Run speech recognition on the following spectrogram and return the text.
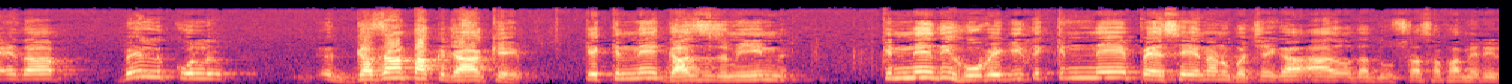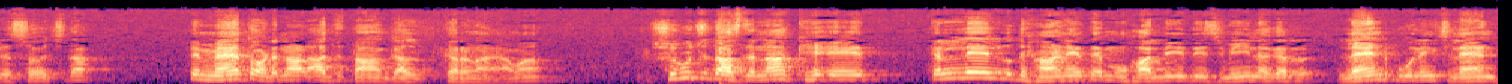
ਇਹਦਾ ਬਿਲਕੁਲ ਗਜ਼ਾਂ ਤੱਕ ਜਾ ਕੇ ਕਿ ਕਿੰਨੇ ਗਜ਼ ਜ਼ਮੀਨ ਕਿੰਨੇ ਦੀ ਹੋਵੇਗੀ ਤੇ ਕਿੰਨੇ ਪੈਸੇ ਇਹਨਾਂ ਨੂੰ ਬਚੇਗਾ? ਆ ਉਹਦਾ ਦੂਸਰਾ ਸਫਾ ਮੇਰੀ ਰਿਸਰਚ ਦਾ। ਤੇ ਮੈਂ ਤੁਹਾਡੇ ਨਾਲ ਅੱਜ ਤਾਂ ਗੱਲ ਕਰਨ ਆਇਆ ਵਾਂ। ਸ਼ੁਰੂ ਚ ਦੱਸ ਦਿੰਨਾ ਕਿ ਇਹ ਕੱਲੇ ਲੁਧਿਆਣੇ ਤੇ ਮੋਹਾਲੀ ਦੀ ਜ਼ਮੀਨ ਅਗਰ ਲੈਂਡ ਪੂਲਿੰਗ ਚ ਲੈਂਡ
